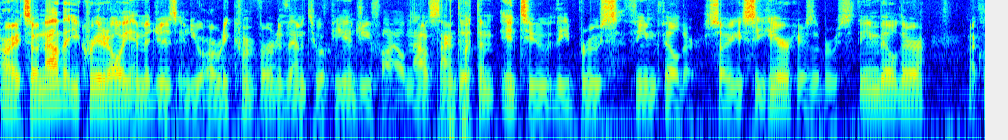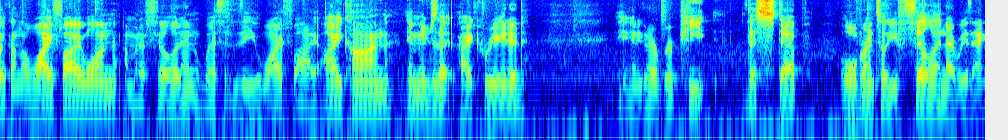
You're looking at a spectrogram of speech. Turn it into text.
Alright, so now that you created all your images and you already converted them to a PNG file, now it's time to put them into the Bruce theme builder. So you see here, here's the Bruce theme builder. I'm gonna click on the Wi-Fi one. I'm going to fill it in with the Wi-Fi icon image that I created. And I'm going to repeat this step over until you fill in everything.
